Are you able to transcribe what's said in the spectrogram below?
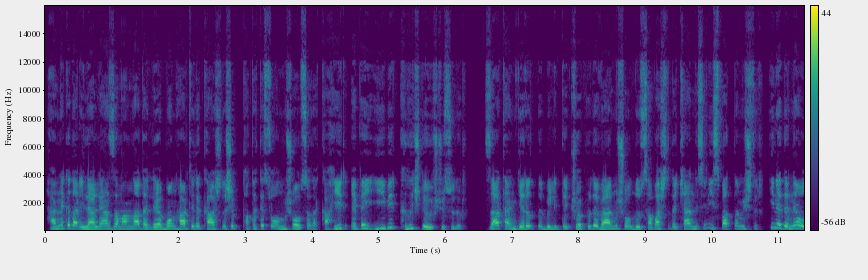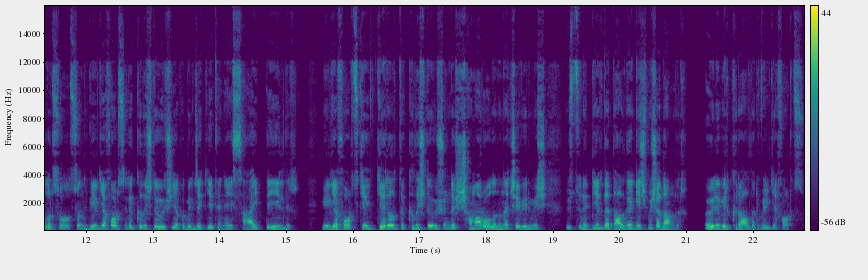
Her ne kadar ilerleyen zamanlarda Leo Bonhart ile karşılaşıp patates olmuş olsa da Kahir epey iyi bir kılıç dövüşçüsüdür. Zaten Geralt'la birlikte köprüde vermiş olduğu savaşta da kendisini ispatlamıştır. Yine de ne olursa olsun Wilgefortz ile kılıç dövüşü yapabilecek yeteneğe sahip değildir. Wilgefortz ki Geralt'ı kılıç dövüşünde şamar olanına çevirmiş, üstüne bir de dalga geçmiş adamdır. Öyle bir kraldır Wilgefortz.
